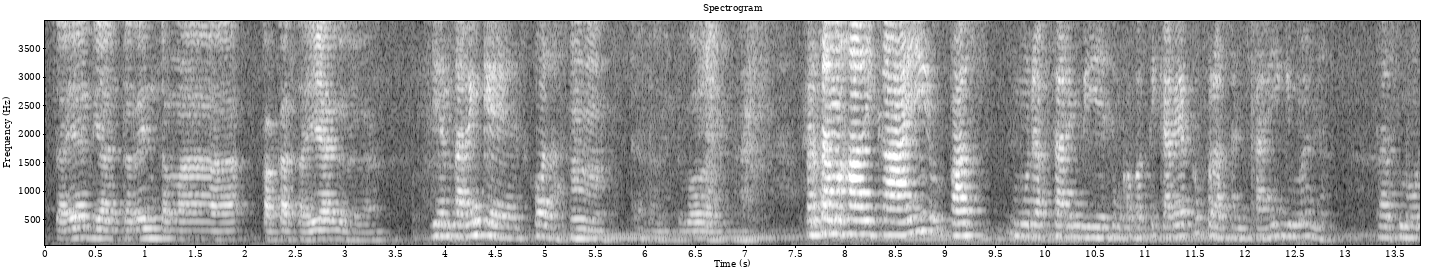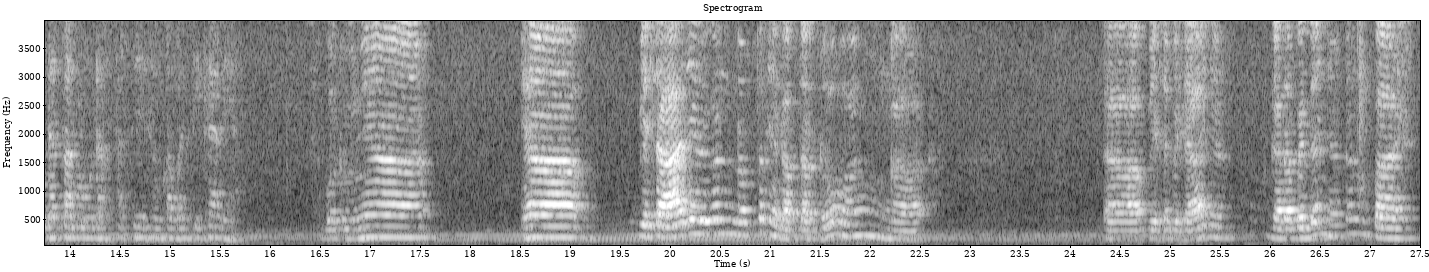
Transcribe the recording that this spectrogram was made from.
saya dianterin sama kakak saya gitu kan. Diantarin ke sekolah? Hmm dianterin sekolah Pertama kali KAI pas mau daftarin di SMK Bakti Karya tuh perasaan KAI gimana? Pas mau datang mau daftar di SMK Bakti Karya. sebetulnya ya biasa aja gitu kan daftar ya daftar doang nggak nggak biasa-biasa aja nggak ada bedanya kan pas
